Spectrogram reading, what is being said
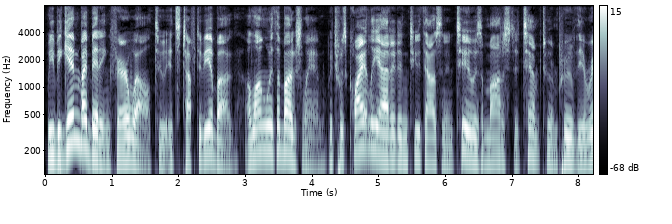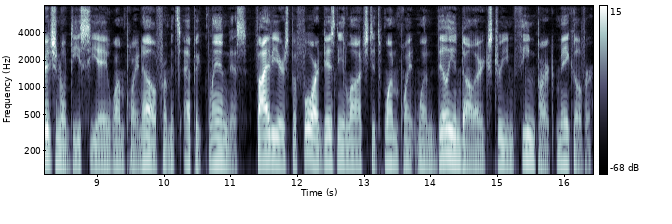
We begin by bidding farewell to It's Tough to Be a Bug, along with A Bug's Land, which was quietly added in 2002 as a modest attempt to improve the original DCA 1.0 from its epic blandness, five years before Disney launched its $1.1 billion extreme theme park makeover.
